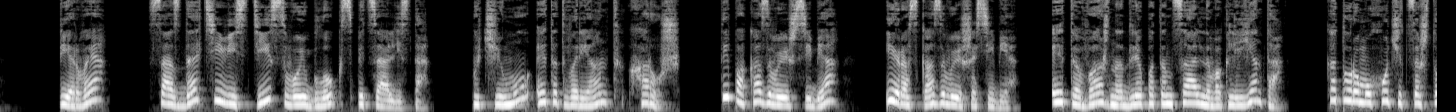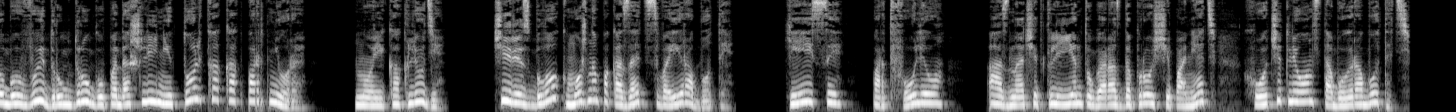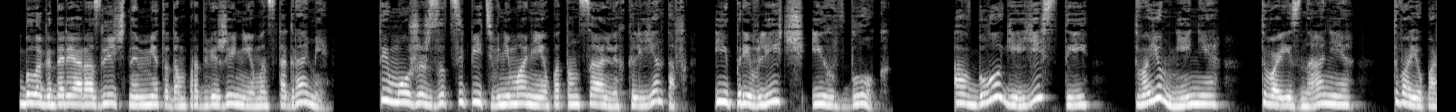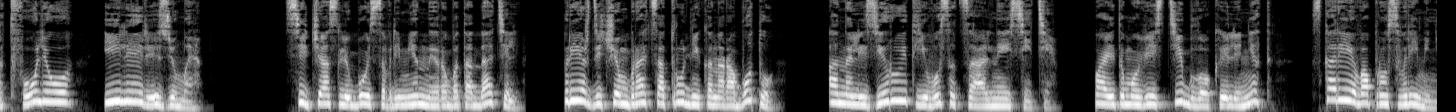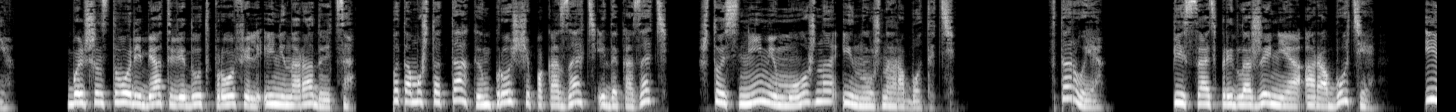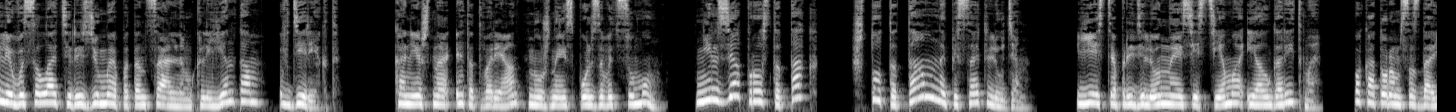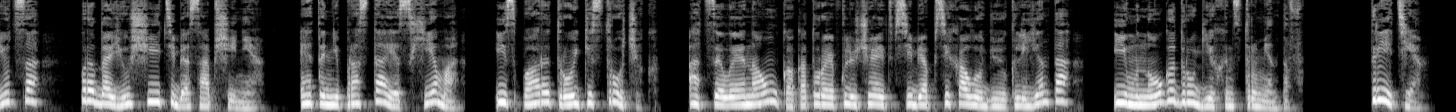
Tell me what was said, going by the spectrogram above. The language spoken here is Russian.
Первое создать и вести свой блог специалиста. Почему этот вариант хорош? Ты показываешь себя и рассказываешь о себе. Это важно для потенциального клиента, которому хочется, чтобы вы друг другу подошли не только как партнеры, но и как люди. Через блог можно показать свои работы, кейсы, портфолио, а значит, клиенту гораздо проще понять, хочет ли он с тобой работать. Благодаря различным методам продвижения в Инстаграме ты можешь зацепить внимание потенциальных клиентов и привлечь их в блог. А в блоге есть ты, твое мнение, твои знания, твое портфолио или резюме. Сейчас любой современный работодатель, прежде чем брать сотрудника на работу, анализирует его социальные сети. Поэтому вести блог или нет, скорее вопрос времени. Большинство ребят ведут профиль и не нарадуются, потому что так им проще показать и доказать, что с ними можно и нужно работать. Второе. Писать предложения о работе или высылать резюме потенциальным клиентам в директ. Конечно, этот вариант нужно использовать с умом. Нельзя просто так что-то там написать людям. Есть определенная система и алгоритмы, по которым создаются продающие тебя сообщения. Это не простая схема из пары-тройки строчек, а целая наука, которая включает в себя психологию клиента и много других инструментов. Третье.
